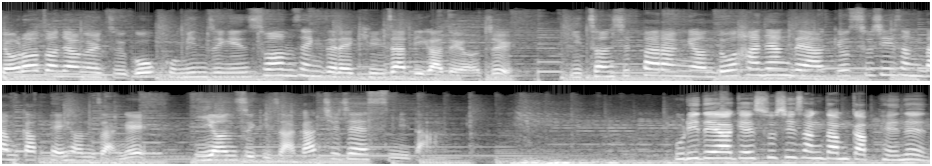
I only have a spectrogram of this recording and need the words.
여러 전형을 두고 고민 중인 수험생들의 길잡이가 되어줄 2018학년도 한양대학교 수시상담 카페 현장을 이현수 기자가 취재했습니다. 우리 대학의 수시 상담 카페는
